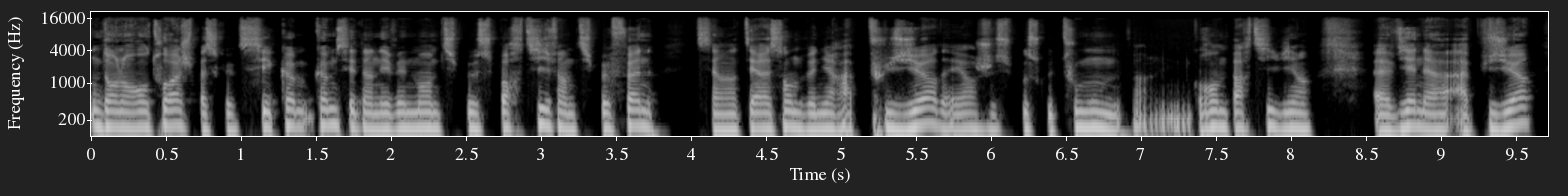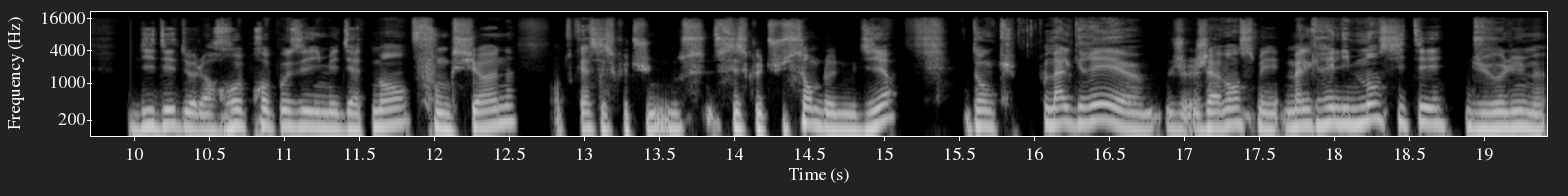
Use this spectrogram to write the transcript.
dans leur entourage parce que c'est comme comme c'est un événement un petit peu sportif un petit peu fun c'est intéressant de venir à plusieurs. D'ailleurs je suppose que tout le monde une grande partie vient euh, viennent à plusieurs l'idée de leur reproposer immédiatement fonctionne. En tout cas, c'est ce que tu c'est ce que tu sembles nous dire. Donc, malgré, euh, j'avance, mais malgré l'immensité du volume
